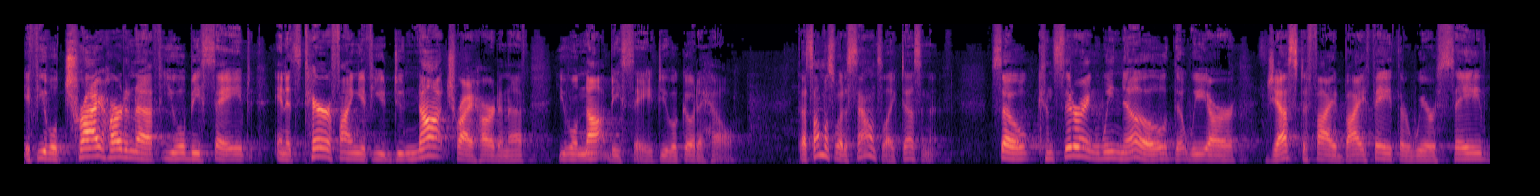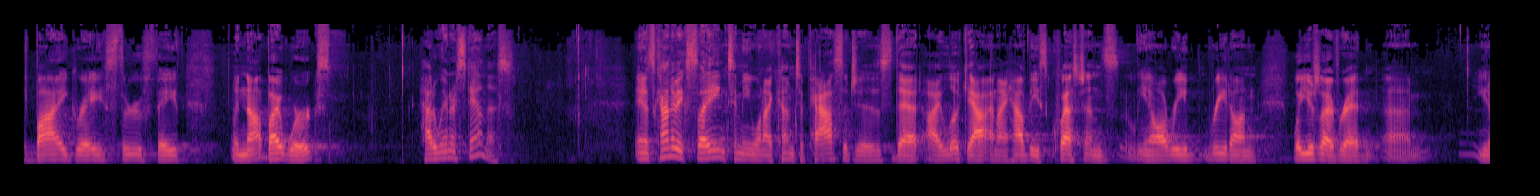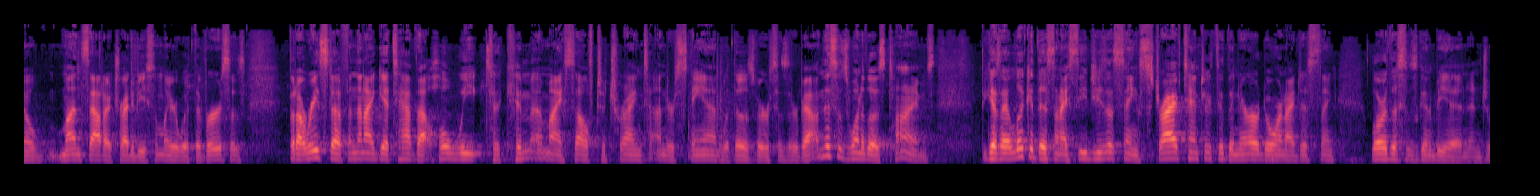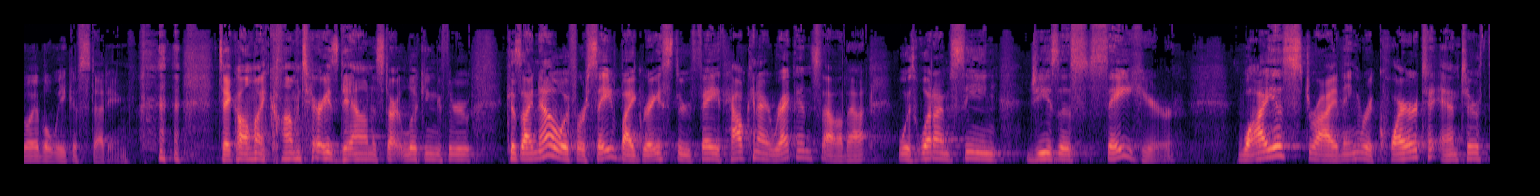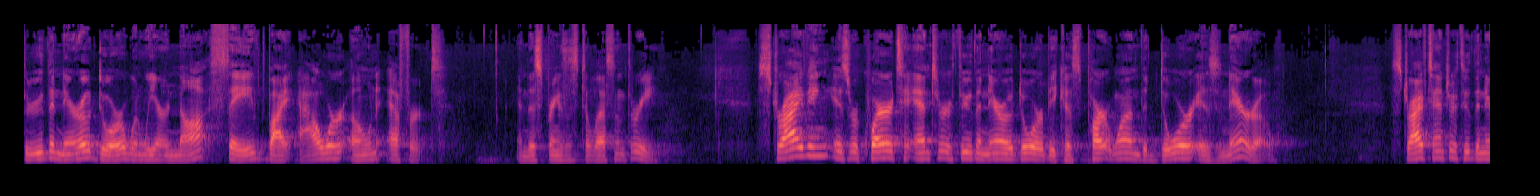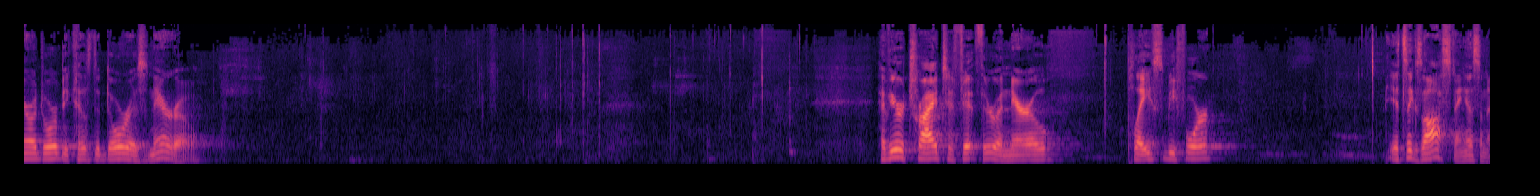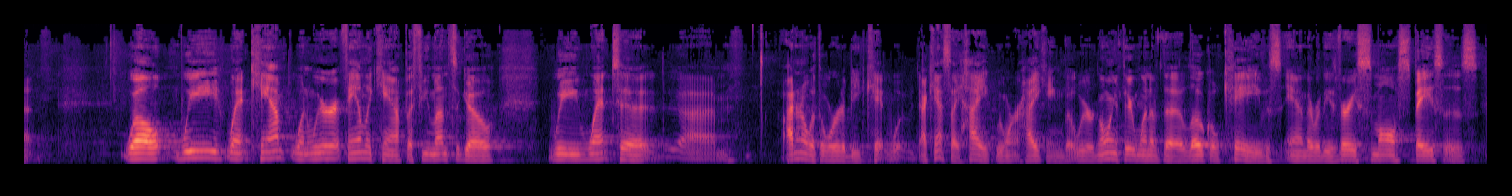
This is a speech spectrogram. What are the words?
If you will try hard enough, you will be saved. And it's terrifying if you do not try hard enough, you will not be saved. You will go to hell. That's almost what it sounds like, doesn't it? So, considering we know that we are justified by faith or we are saved by grace through faith and not by works, how do we understand this? And it's kind of exciting to me when I come to passages that I look at and I have these questions. You know, I'll read, read on, well, usually I've read, um, you know, months out, I try to be familiar with the verses. But I'll read stuff and then I get to have that whole week to commit myself to trying to understand what those verses are about. And this is one of those times because I look at this and I see Jesus saying, Strive to enter through the narrow door, and I just think, Lord, this is going to be an enjoyable week of studying. Take all my commentaries down and start looking through. Because I know if we're saved by grace through faith, how can I reconcile that with what I'm seeing Jesus say here? Why is striving required to enter through the narrow door when we are not saved by our own effort? And this brings us to lesson three. Striving is required to enter through the narrow door because, part one, the door is narrow. Strive to enter through the narrow door because the door is narrow. Have you ever tried to fit through a narrow place before? It's exhausting, isn't it? Well, we went camp when we were at family camp a few months ago. We went to um, I don't know what the word would be. I can't say hike. We weren't hiking, but we were going through one of the local caves, and there were these very small spaces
